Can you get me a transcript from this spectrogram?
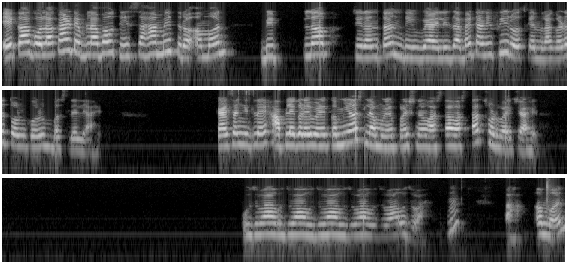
एका गोलाकार टेबलाभोवती सहा मित्र अमन बिप्लब चिरंतन दिव्या एलिझाबेथ आणि फिरोज केंद्राकडे तोंड करून बसलेले आहेत. काय सांगितलंय? आपल्याकडे वेळ कमी असल्यामुळे प्रश्न वाचता वाचताच सोडवायचे आहेत. उजवा उजवा उजवा उजवा उजवा उजवा. हम्म पहा अमन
